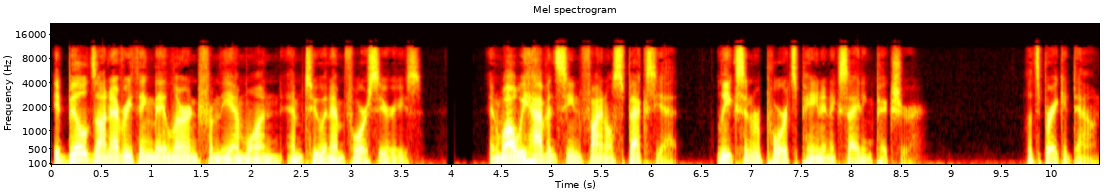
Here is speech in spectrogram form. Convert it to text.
It builds on everything they learned from the M1, M2, and M4 series. And while we haven't seen final specs yet, leaks and reports paint an exciting picture. Let's break it down.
